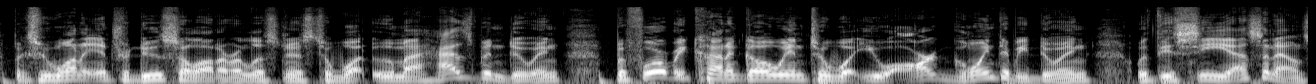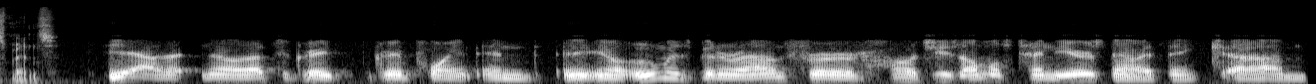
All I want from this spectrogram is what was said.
because we want to introduce a lot of our listeners to what Ooma has been doing before we kind of go into what you are going to be doing with these CES announcements. Yeah, that, no, that's a great great point. And you know, Ooma's been around for oh geez, almost ten years now, I think. Um,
